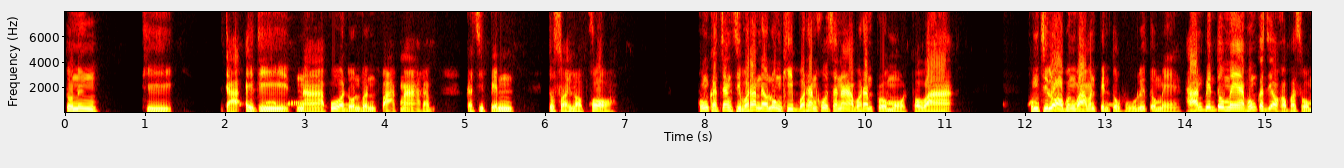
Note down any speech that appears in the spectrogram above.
ตัวหนึ่งที่จะไอที่นาผู้ว่าโดนเพิ่นฝากมาครับก็สิเป็นตัวสอยรอบข้อผมกับจังสิบ่ท่านเอาลงคลิปบ่ท่านโฆษณาบ่ท่านโปรโมทเพราะว่าผมสิรอเบิ่งว่ามันเป็นตัวผู้หรือตัวแม่ฐานเป็นตัวแม่ ผมก็สิเอาเข้าผสม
